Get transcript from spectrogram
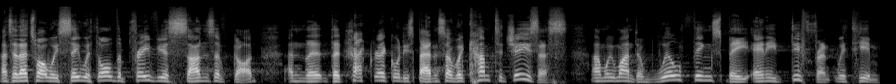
And so that's what we see with all the previous sons of God, and the, the track record is bad. And so we come to Jesus and we wonder will things be any different with him?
